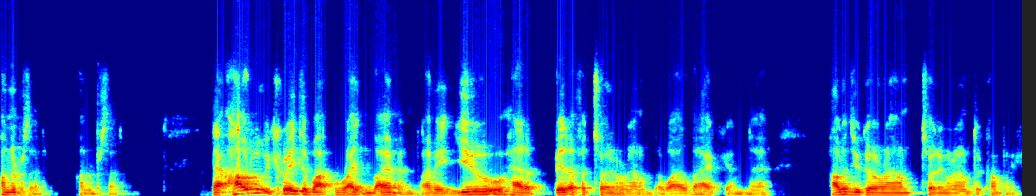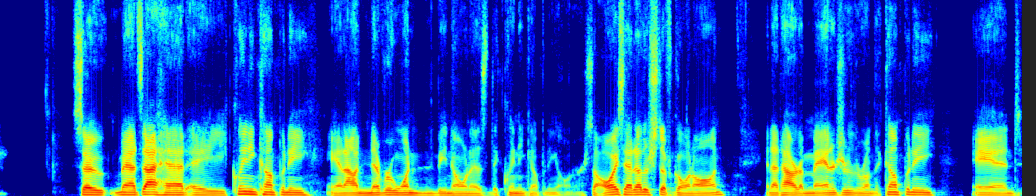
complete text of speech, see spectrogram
100%. 100%. Now, how do we create the right environment? I mean, you had a bit of a turnaround a while back, and uh, how did you go around turning around the company? So, Mads, I had a cleaning company, and I never wanted to be known as the cleaning company owner. So, I always had other stuff going on, and I'd hired a manager to run the company. And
